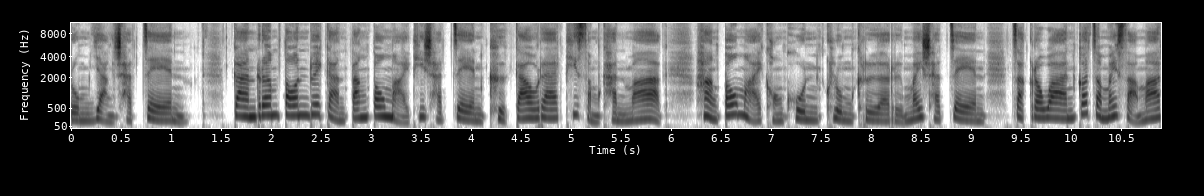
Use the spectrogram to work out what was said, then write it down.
รมณ์อย่างชัดเจน การเริ่มต้นด้วยการตั้งเป้าหมายที่ชัดเจน คือก้าวแรกที่สำคัญมาก หากเป้าหมายของคุณคลุมเครือหรือไม่ชัดเจน จักรวาลก็จะไม่สามารถ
